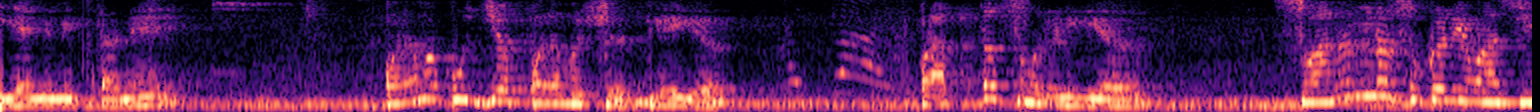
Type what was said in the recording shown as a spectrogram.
या निमित्ताने परमपूज्य परमश्रद्धेय प्रातस्मरणीय स्वानंद सुखनिवासी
